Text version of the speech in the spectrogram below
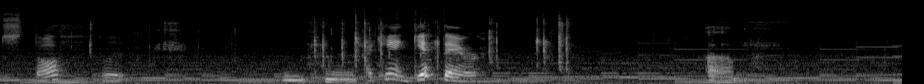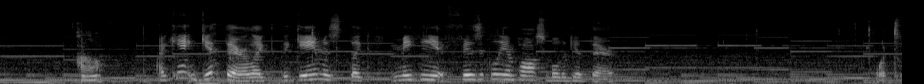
stuff, but Mhm. I can't get there. Um. Huh? I can't get there. Like, the game is, like, making it physically impossible to get there. What?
